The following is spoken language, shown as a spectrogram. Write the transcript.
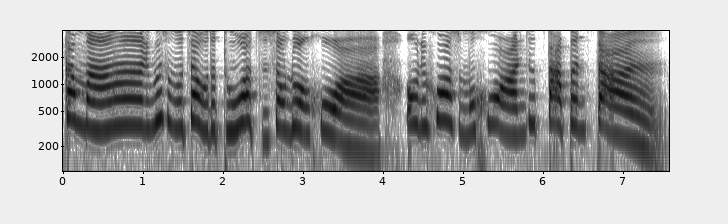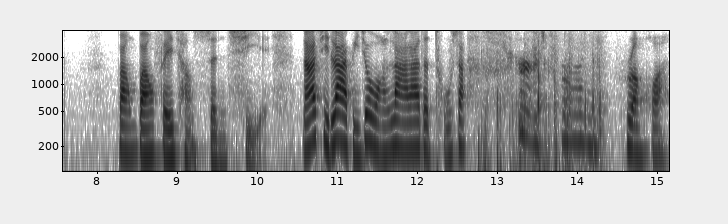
干嘛啦？你为什么在我的图画纸上乱画？哦，你画什么画？你这个大笨蛋！邦邦非常生气，拿起蜡笔就往拉拉的图上乱画。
